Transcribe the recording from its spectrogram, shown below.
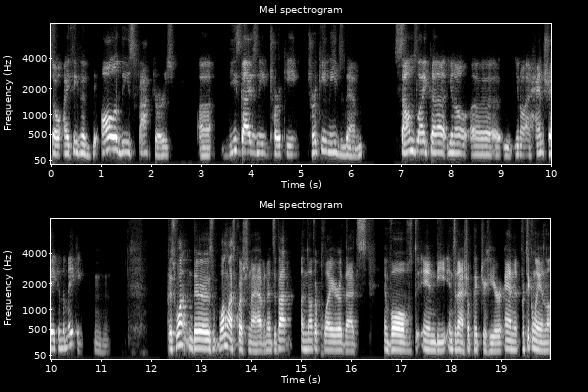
So I think that the, all of these factors, uh, these guys need Turkey. Turkey needs them. Sounds like a, you know, uh, you know, a handshake in the making. Mm-hmm. There's one. There's one last question I have, and it's about another player that's involved in the international picture here, and particularly in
